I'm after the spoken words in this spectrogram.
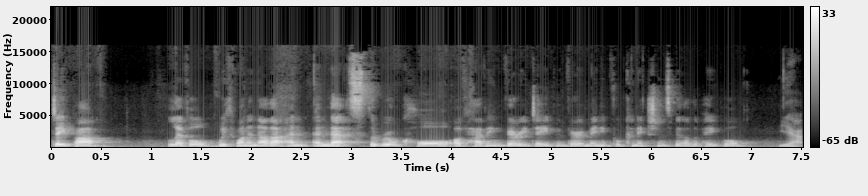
deeper level with one another. And, and that's the real core of having very deep and very meaningful connections with other people. Yeah.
